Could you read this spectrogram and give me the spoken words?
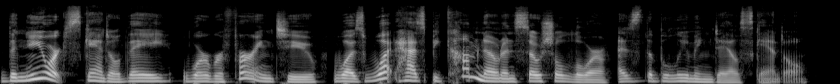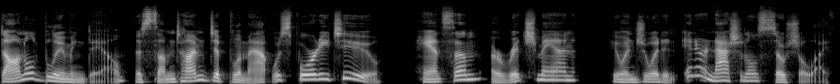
The New York scandal they were referring to was what has become known in social lore as the Bloomingdale scandal. Donald Bloomingdale, a sometime diplomat, was 42, handsome, a rich man who enjoyed an international social life,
